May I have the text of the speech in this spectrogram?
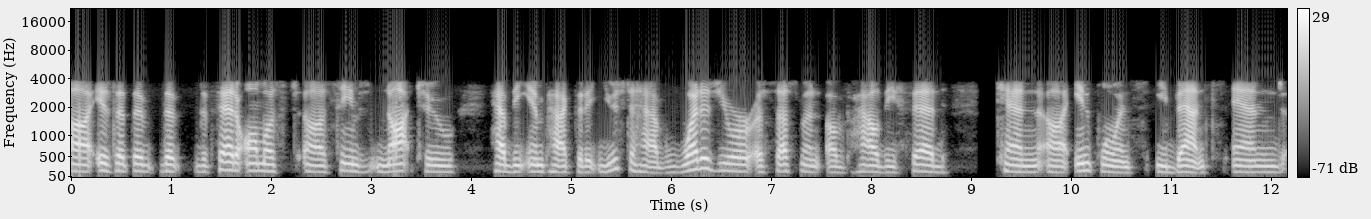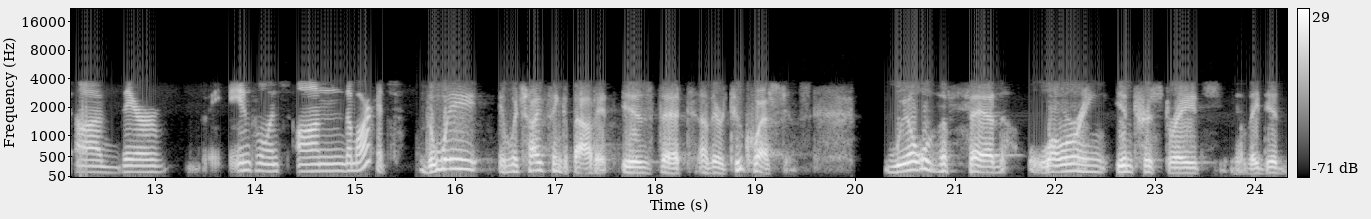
uh, is that the, the, the Fed almost uh, seems not to have the impact that it used to have. What is your assessment of how the Fed can uh, influence events and uh, their influence on the markets? The way in which I think about it is that uh, there are two questions. Will the Fed lowering interest rates, you know, they did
